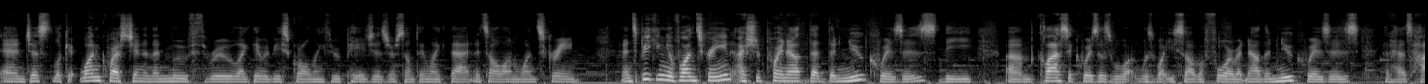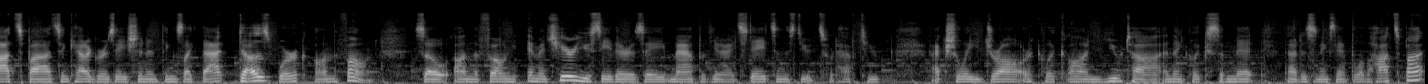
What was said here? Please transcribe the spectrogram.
and just look at one question and then move through like they would be scrolling through pages or something like that, and it's all on one screen. And speaking of one screen, I should point out that the new quizzes, the um, classic quizzes was what you saw before, but now the new quizzes that has hotspots and categorization and things like that does work on the phone. So on the phone image here, you see there is a map of the United States and the students would have to actually draw or click on Utah and then click submit. That is an example of a hotspot.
